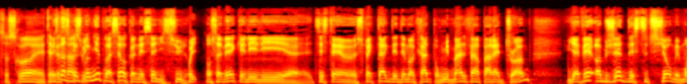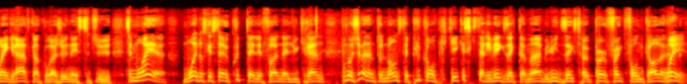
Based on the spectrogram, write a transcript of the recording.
ce sera Mais intéressant parce à que le premier procès, on connaissait l'issue. Oui. On savait que les, les euh, c'était un spectacle des démocrates pour mal faire paraître Trump. Il y avait objet de destitution, mais moins grave qu'encourager une institution. C'est moins, euh, moins parce que c'était un coup de téléphone à l'Ukraine. Pour Monsieur, Madame, tout le monde, c'était plus compliqué. Qu'est-ce qui t'arrivait exactement? Mais lui, il disait que c'était un perfect phone call. Oui,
